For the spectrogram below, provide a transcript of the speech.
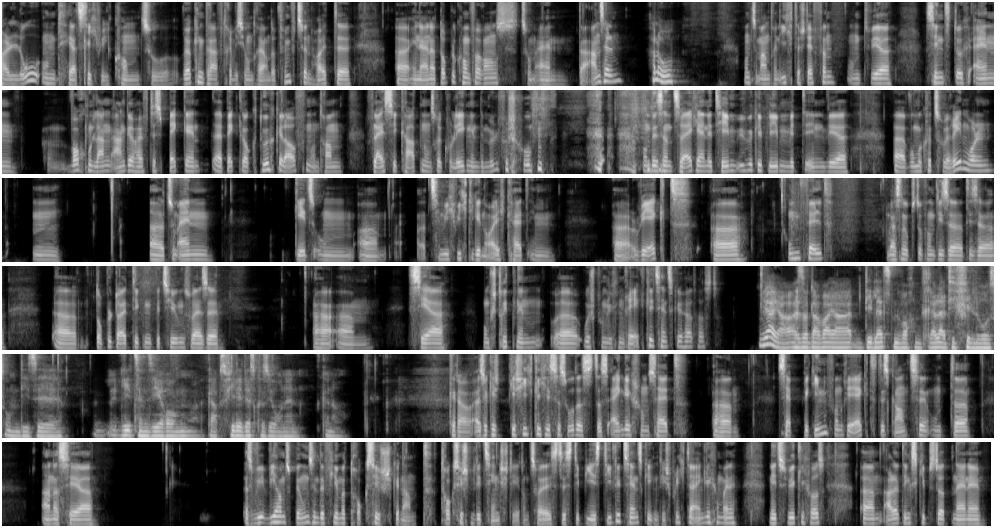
Hallo und herzlich willkommen zu Working Draft Revision 315. Heute äh, in einer Doppelkonferenz. Zum einen der Anselm. Hallo. Und zum anderen ich, der Stefan. Und wir sind durch ein äh, wochenlang angehäuftes Backend, äh, Backlog durchgelaufen und haben fleißig Karten unserer Kollegen in den Müll verschoben. und es sind zwei kleine Themen übergeblieben, mit denen wir, äh, wo wir kurz drüber reden wollen. Mm, äh, zum einen geht es um äh, eine ziemlich wichtige Neuigkeit im äh, React-Umfeld. Äh, ich weiß nicht, ob du von dieser, dieser äh, doppeldeutigen beziehungsweise äh, ähm, sehr umstrittenen äh, ursprünglichen React-Lizenz gehört hast. Ja, ja, also da war ja die letzten Wochen relativ viel los um diese Lizenzierung, gab es viele Diskussionen, genau. Genau, also geschichtlich ist es so, dass das eigentlich schon seit äh, seit Beginn von React das Ganze unter einer sehr, also wir, wir haben es bei uns in der Firma toxisch genannt, toxischen Lizenz steht. Und zwar ist das die BSD-Lizenz, gegen die spricht er eigentlich einmal nicht so wirklich was. Ähm, allerdings gibt es dort eine,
